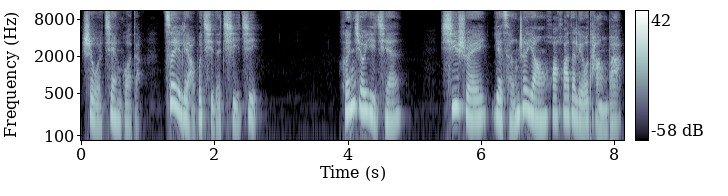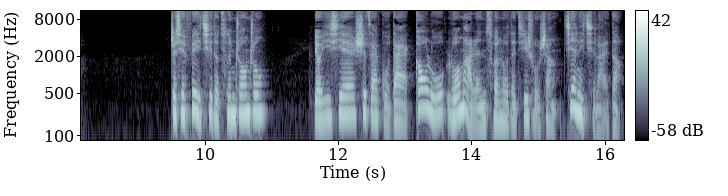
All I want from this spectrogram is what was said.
是我见过的。最了不起的奇迹。很久以前，溪水也曾这样哗哗的流淌吧。这些废弃的村庄中，有一些是在古代高卢罗马人村落的基础上建立起来的。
